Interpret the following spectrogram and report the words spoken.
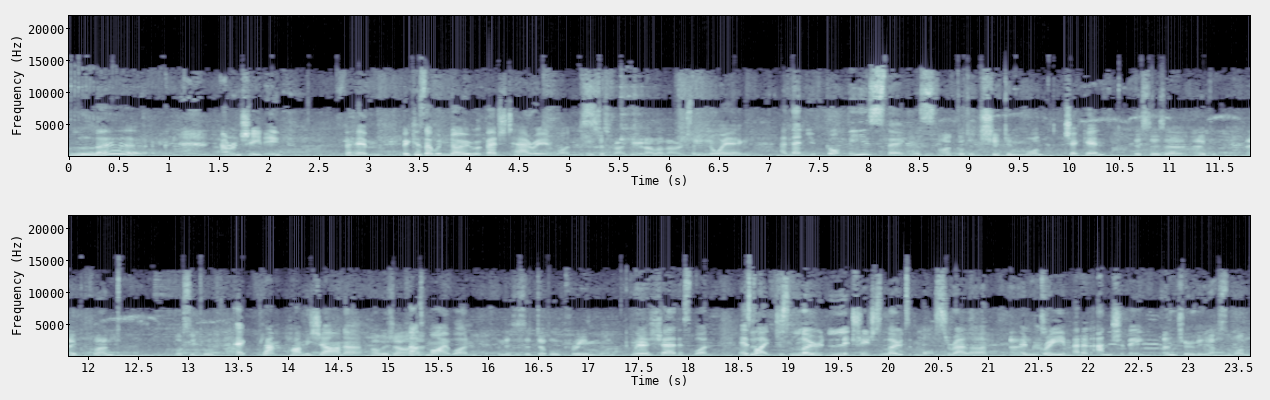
Look, arancini for him because there were no vegetarian ones. It's just ragu and I love It's annoying. And then you've got these things: I've got a chicken one. chicken, This is a egg, eggplant, what's it called? eggplant parmigiana. Parmigiana. That's my one. And this is a double cream one. I'm gonna share this one. It's The- like just load, literally just loads of mozzarella and, And- cream and an anchovy. Anchovy, that's the one.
